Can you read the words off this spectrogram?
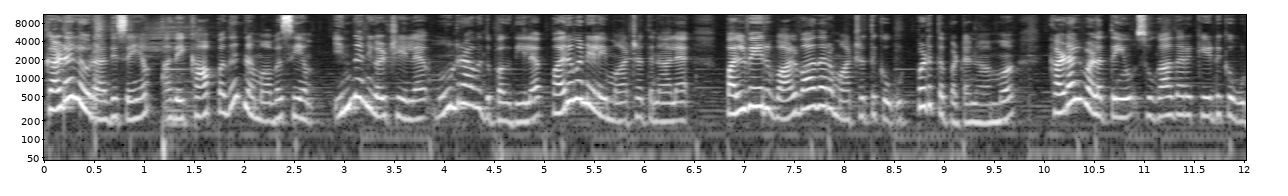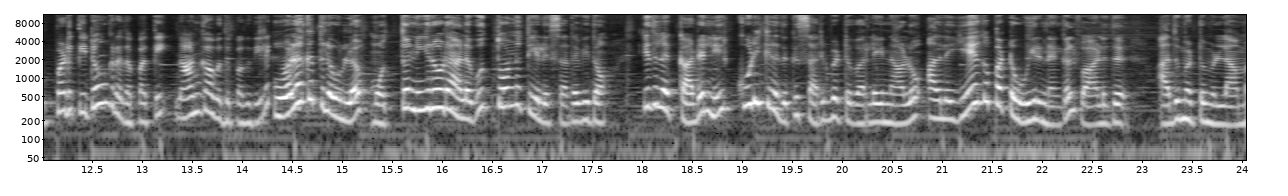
கடல் ஒரு அதிசயம் அதை காப்பது நம் அவசியம். இந்த நிகழ்ச்சியில மூன்றாவது பகுதியில பருவநிலை மாற்றத்தினால பல்வேறு வாழ்வாதார மாற்றத்துக்கு உட்படுத்தப்பட்ட நாம கடல் வளத்தையும் சுகாதார கேடுக்கு உட்படுத்திட்டோங்கிறத பத்தி நான்காவது பகுதியில உலகத்துல உள்ள மொத்த நீரோட அளவு தொண்ணூத்தி ஏழு சதவீதம். இதுல கடல் நீர் குடிக்கிறதுக்கு சரிபட்டு வரலைனாலும் அதுல ஏகப்பட்ட உயிரினங்கள் வாழுது. அது மட்டும் இல்லாம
